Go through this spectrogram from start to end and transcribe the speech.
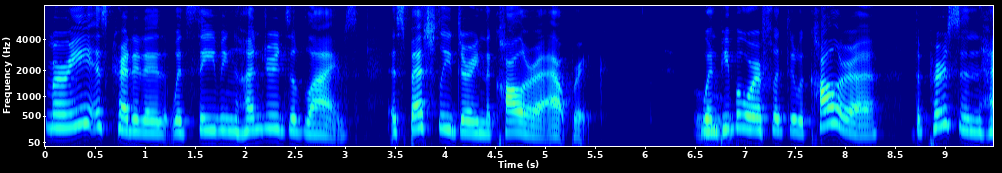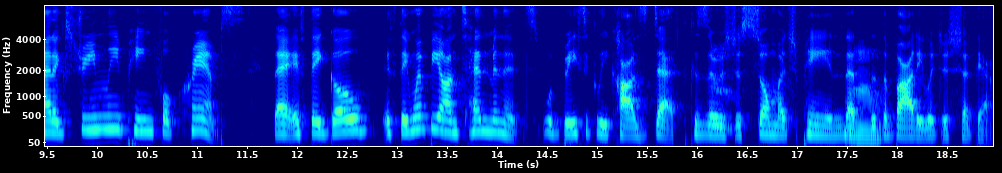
Marie is credited with saving hundreds of lives, especially during the cholera outbreak. When people were afflicted with cholera, the person had extremely painful cramps that if they go if they went beyond 10 minutes would basically cause death because there was just so much pain that the, Wow. the body would just shut down.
